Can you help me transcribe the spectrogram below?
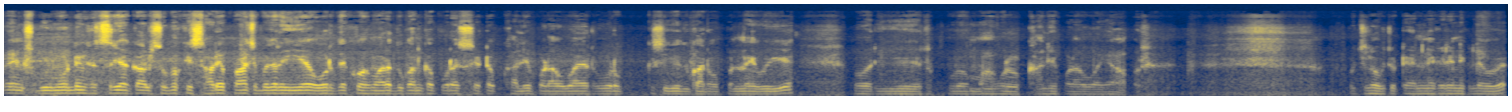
फ्रेंड्स, गुड मॉर्निंग, सत श्रीकाल सुबह की साढ़े पाँच बज रही है और देखो हमारा दुकान का पूरा सेटअप खाली पड़ा हुआ है। रोड किसी की दुकान ओपन नहीं हुई है और ये पूरा माहौल खाली पड़ा हुआ है यहाँ पर। कुछ लोग जो टहलने के लिए निकले हुए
